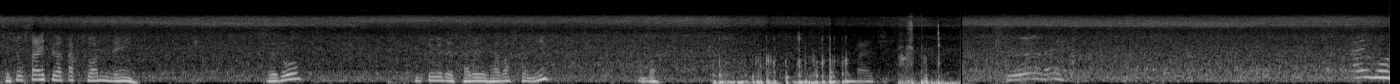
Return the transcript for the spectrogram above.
아 저쪽 사이트가 딱 좋았네. 그래도 이쪽에다 자리를 잡았으니 한번 봐야지. 시원해. 아이고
